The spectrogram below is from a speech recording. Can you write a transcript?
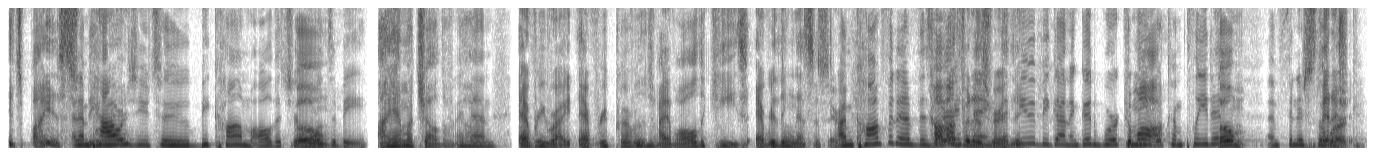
It's by His and empowers you to become all that you're called to be. I am a child of God. Amen. Mm-hmm. Every right, every privilege. I have all the keys, everything necessary. I'm confident of this Confidence very for thing, that he everything. who begun a good work Come and he on. will complete it Boom. and finish the Finish work. it.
